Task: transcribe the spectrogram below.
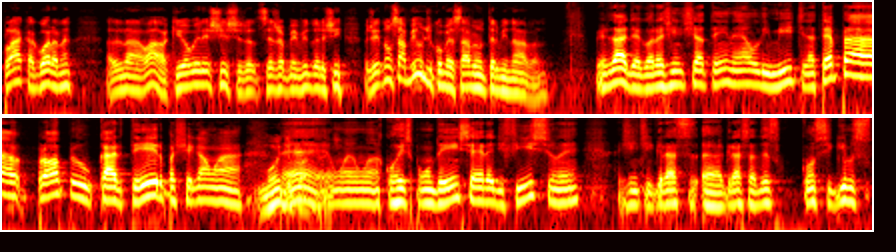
placa agora, né? Na, ah, aqui é o Erechim, seja, bem-vindo Erechim. A gente não sabia onde começava e onde terminava. Né? Verdade, agora a gente já tem né, o limite, né? até para próprio carteiro, para chegar uma, Muito né, uma, uma, correspondência era difícil, né? A gente, graças, uh, graças a Deus, conseguimos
